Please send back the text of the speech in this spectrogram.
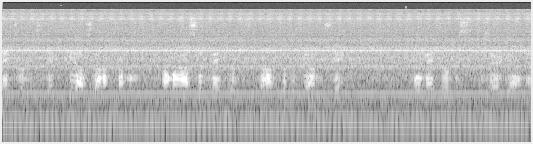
metrobüste biraz rahatlama. Ama asıl metrobüsü rahatlatacağımız şey bu metrobüs güzergahını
